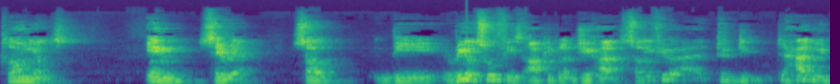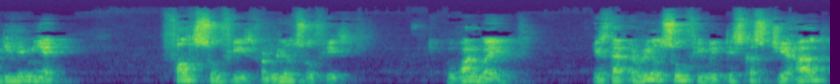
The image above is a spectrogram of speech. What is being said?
colonials in Syria. So the real Sufis are people of jihad. So if you uh, to, to how do you delineate false Sufis from real Sufis? One way is that a real Sufi will discuss jihad,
